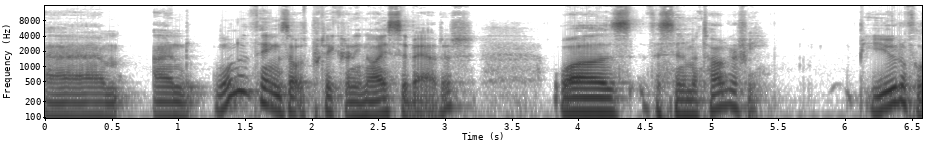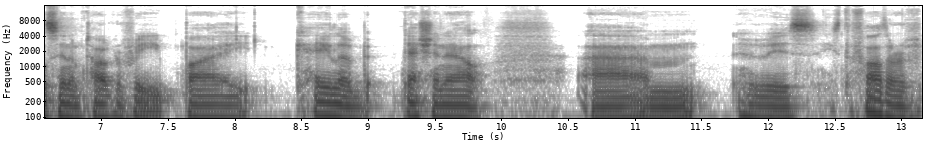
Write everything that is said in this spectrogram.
Um, and one of the things that was particularly nice about it was the cinematography. Beautiful cinematography by Caleb Deschanel, um, who is he's the father of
